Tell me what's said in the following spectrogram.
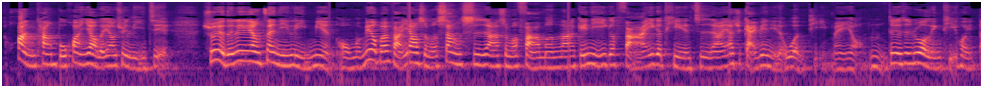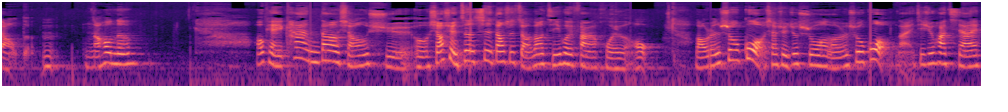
换汤不换药的要去理解，所有的力量在你里面哦。我们没有办法要什么上师啊，什么法门啦、啊，给你一个法一个帖子啊，要去改变你的问题，没有。嗯，这个是若琳体会到的。嗯，然后呢？OK，看到小雪，呃，小雪这次倒是找到机会发挥了哦。老人说过，小雪就说：“老人说过，来继续画起来。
